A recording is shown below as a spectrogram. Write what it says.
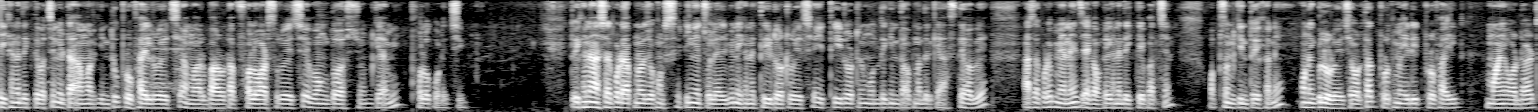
এইখানে দেখতে পাচ্ছেন এটা আমার কিন্তু প্রোফাইল রয়েছে, আমার বারোটা ফলোয়ার্স রয়েছে এবং দশজনকে আমি ফলো করেছি। তো এখানে আসার পরে আপনারা যখন সেটিংয়ে চলে আসবেন, এখানে থ্রি ডট রয়েছে। এই থ্রি ডটের মধ্যে কিন্তু আপনাদেরকে আসতে হবে। আসার পরে ম্যানেজ অ্যাকাউন্ট এখানে দেখতে পাচ্ছেন অপশন কিন্তু এখানে অনেকগুলো রয়েছে। অর্থাৎ প্রথমে edit profile my orders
